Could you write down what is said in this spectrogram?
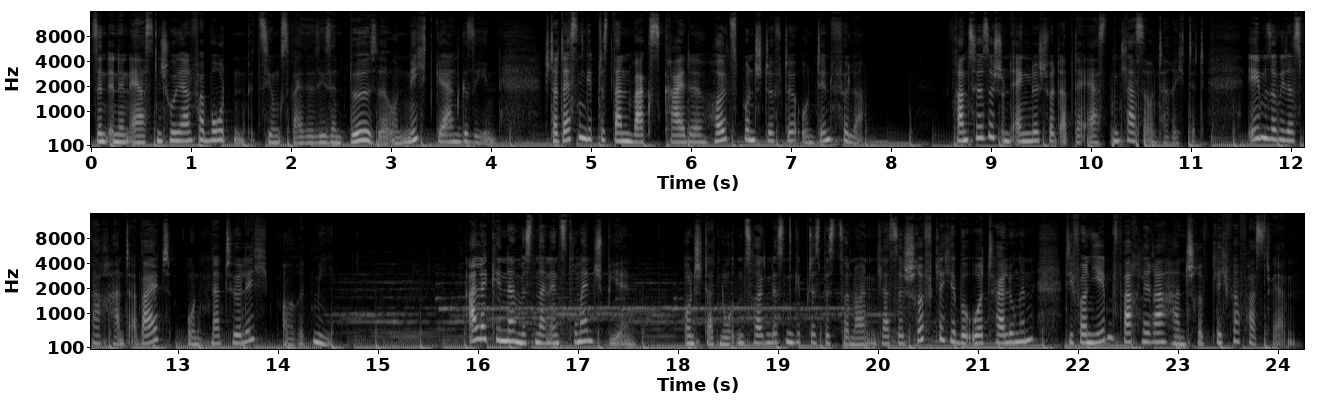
sind in den ersten Schuljahren verboten, beziehungsweise sie sind böse und nicht gern gesehen. Stattdessen gibt es dann Wachskreide, Holzbuntstifte und den Füller. Französisch und Englisch wird ab der ersten Klasse unterrichtet, ebenso wie das Fach Handarbeit und natürlich Eurythmie. Alle Kinder müssen ein Instrument spielen. Und statt Notenzeugnissen gibt es bis zur 9. Klasse schriftliche Beurteilungen, die von jedem Fachlehrer handschriftlich verfasst werden.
